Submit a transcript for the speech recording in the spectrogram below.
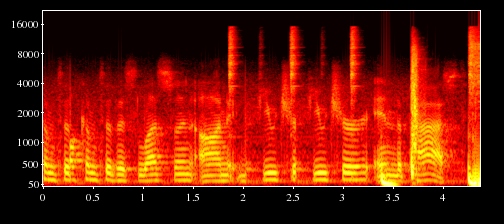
welcome to welcome to this lesson on future future in the past.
